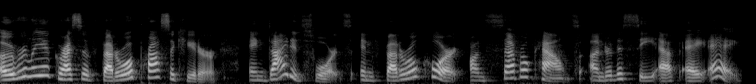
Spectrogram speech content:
overly aggressive federal prosecutor indicted Swartz in federal court on several counts under the CFAA.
